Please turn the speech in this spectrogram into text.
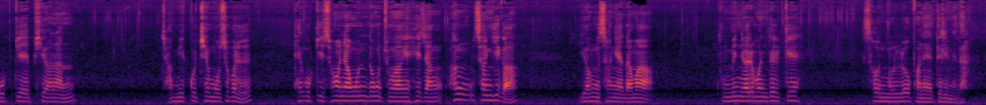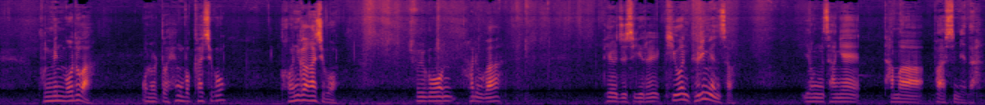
곱게 피어난 장미꽃의 모습을 태국기 선양운동 중앙회 회장 황선기가 영상에 담아 국민 여러분들께 선물로 보내드립니다. 국민 모두가 오늘 또 행복하시고 건강하시고 즐거운 하루가 되어주시기를 기원 드리면서 영상에 담아 봤습니다.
